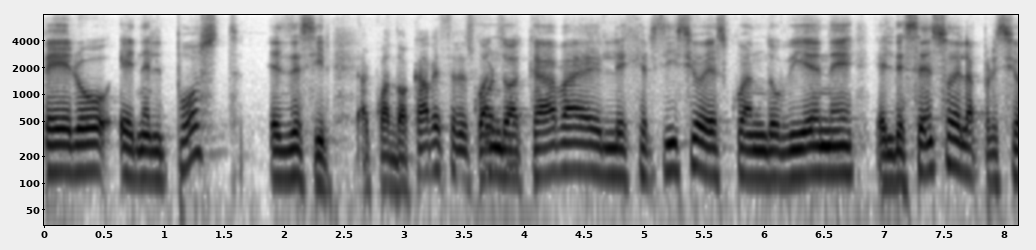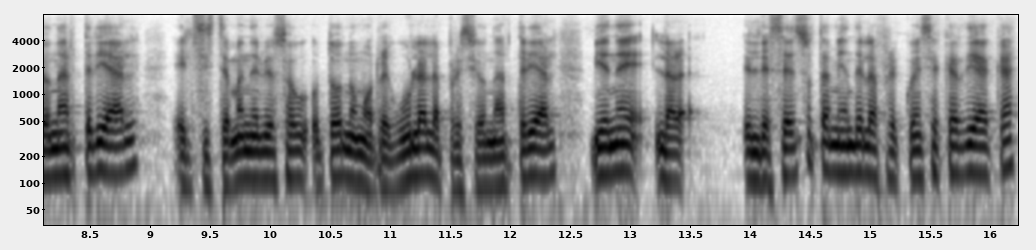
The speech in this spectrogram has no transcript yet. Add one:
pero en el post es decir, cuando acabe el Cuando acaba el ejercicio es cuando viene el descenso de la presión arterial, el sistema nervioso autónomo regula la presión arterial, viene el descenso también de la frecuencia cardíaca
